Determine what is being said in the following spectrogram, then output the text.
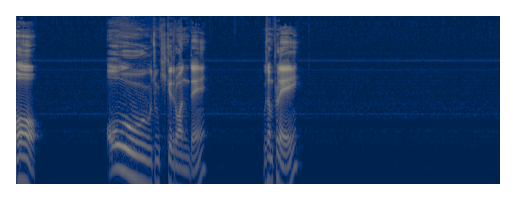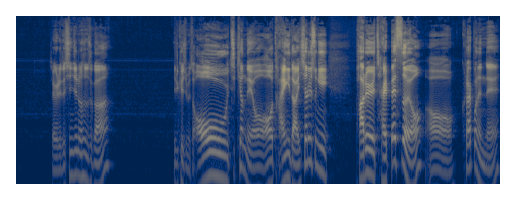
어. 오, 좀 깊게 들어갔는데. 우선 플레이. 자, 그래도 신진호 선수가 이렇게 해주면서, 어우, 찍혔네요. 어, 다행이다. 히샬리숭이 발을 잘 뺐어요. 어, 큰일 날 뻔했네.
